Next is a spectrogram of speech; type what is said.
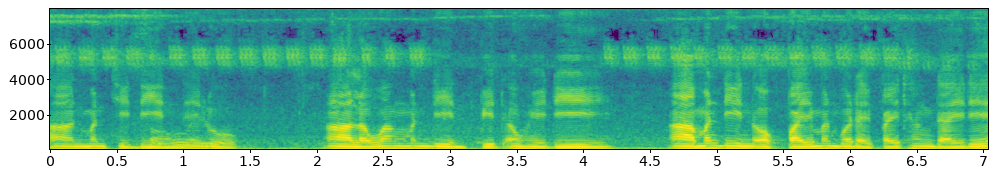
อ่านมันสิดีนได้อลูกอ่าระวังมันดีนปิดเอาให้ดี อ่ามันดีนออกไปมันบ่ได้ไปทางใดเด้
